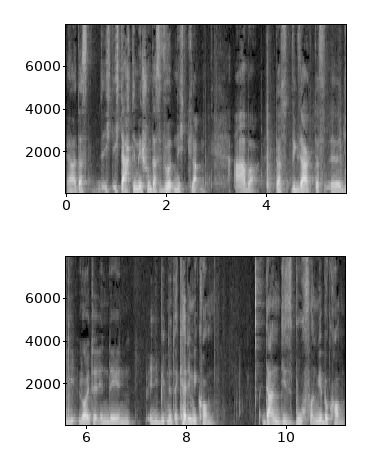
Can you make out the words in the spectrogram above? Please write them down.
Ja, das, ich, ich dachte mir schon, das wird nicht klappen. Aber, dass, wie gesagt, dass äh, die Leute in, den, in die BeatNet Academy kommen, dann dieses Buch von mir bekommen,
